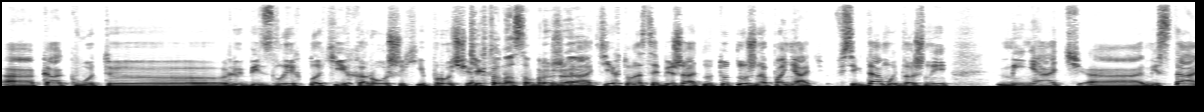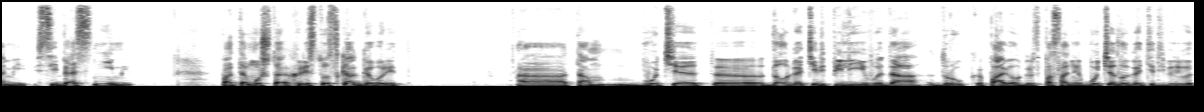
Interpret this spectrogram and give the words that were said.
э, как вот э, любить злых, плохих, хороших и прочее. Ті, хто нас ображають. Да, те, кто нас обижает. Но тут нужно понять, всегда мы должны менять э, местами себя с ними. Потому что Христос как говорит, там, будьте э, долготерпеливы, да, друг, Павел говорит в послании, будьте долготерпеливы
